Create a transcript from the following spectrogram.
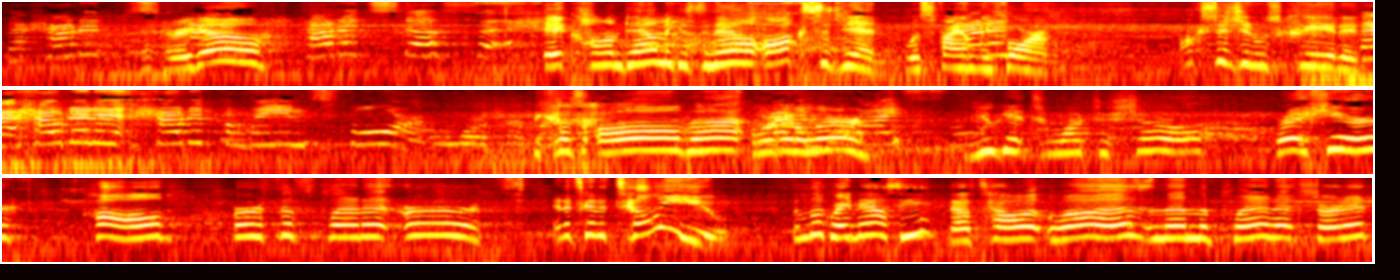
But how did? Here we go. How did stuff? It calmed down because now oxygen was finally formed. Oxygen was created. But how did it? How did the lands form? Because all that we're going to learn. You get to watch a show right here called Birth of Planet Earth. And it's going to tell you. But look right now, see? That's how it was. And then the planet started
